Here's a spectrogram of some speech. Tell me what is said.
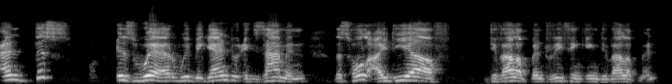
and this is where we began to examine this whole idea of development, rethinking development,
